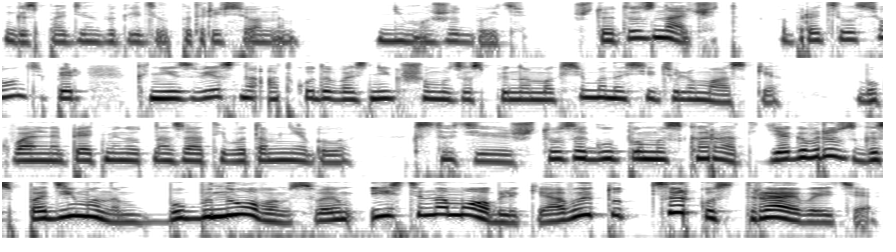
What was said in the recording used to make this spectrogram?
Господин выглядел потрясенным. «Не может быть. Что это значит?» Обратился он теперь к неизвестно откуда возникшему за спиной Максима носителю маски. Буквально пять минут назад его там не было. «Кстати, что за глупый маскарад? Я говорю с господином Бубновым в своем истинном облике, а вы тут цирк устраиваете!»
